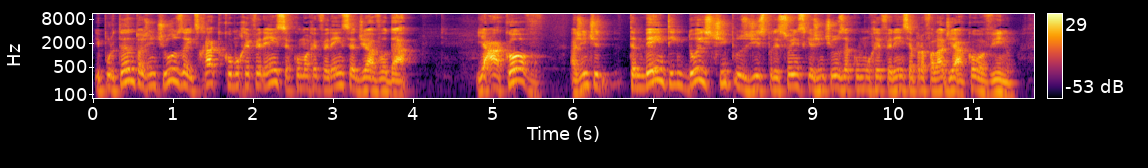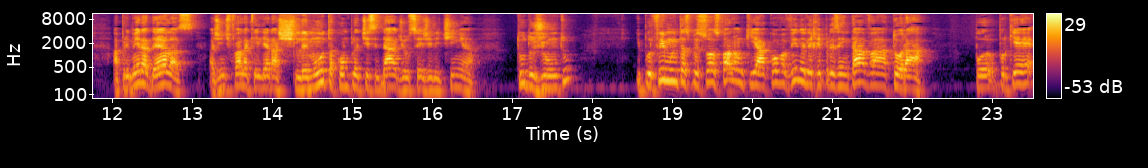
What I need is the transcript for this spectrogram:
E, portanto, a gente usa Yitzhak como referência, como a referência de Avodá. Yaakov, a gente também tem dois tipos de expressões que a gente usa como referência para falar de Yaakov Avinu. A primeira delas, a gente fala que ele era shlemut, a completicidade, ou seja, ele tinha tudo junto. E por fim, muitas pessoas falam que Yaakov Avinu ele representava a Torá, porque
